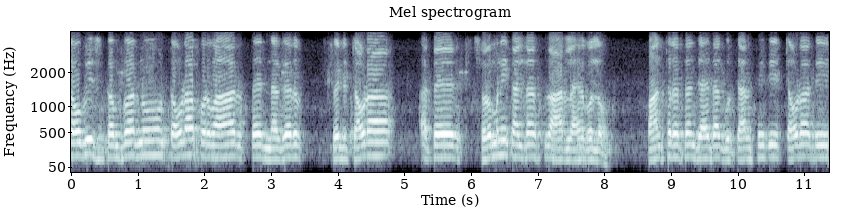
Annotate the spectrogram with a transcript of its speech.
24 ਸਤੰਬਰ ਨੂੰ ਟੌੜਾ ਪਰਿਵਾਰ ਤੇ ਨਗਰ ਪਿੰਡ ਟੌੜਾ ਅਤੇ ਸ਼੍ਰੋਮਣੀ ਅਕਾਲੀ ਦਲ ਸੁਧਾਰ ਲਹਿਰ ਵੱਲੋਂ ਪੰਥ ਰਤਨ ਜਹਦਾ ਗੁਰਚਰਨ ਸਿੰਘ ਜੀ ਟੌੜਾ ਦੀ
